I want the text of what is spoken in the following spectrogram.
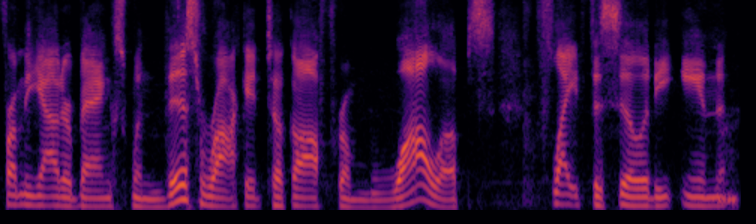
from the Outer Banks when this rocket took off from Wallops Flight Facility in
